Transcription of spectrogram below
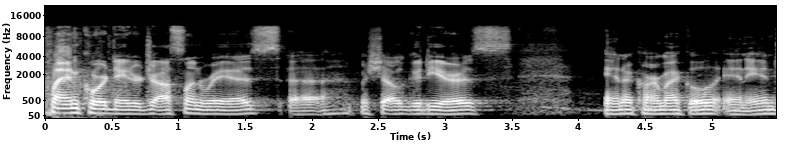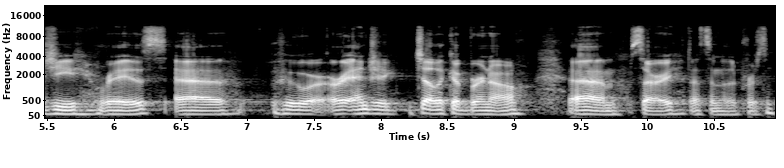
plan coordinator, Jocelyn Reyes, uh, Michelle Gutierrez, Anna Carmichael, and Angie Reyes, uh, who are, or Angelica Bernal. Um, sorry, that's another person.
